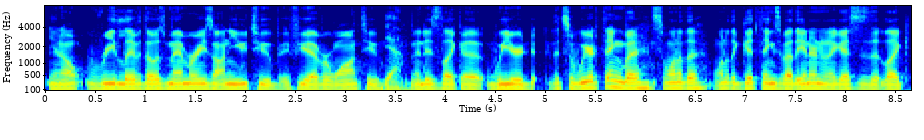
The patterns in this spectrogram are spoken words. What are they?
you know relive those memories on YouTube if you ever want to. Yeah. It is like a weird. It's a weird thing, but it's one of the one of the good things about the internet, I guess, is that like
